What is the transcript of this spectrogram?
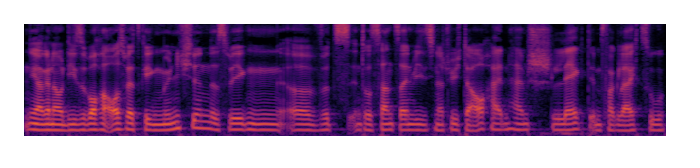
Ja, genau, diese Woche auswärts gegen München. Deswegen äh, wird es interessant sein, wie sich natürlich da auch Heidenheim schlägt im Vergleich zu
